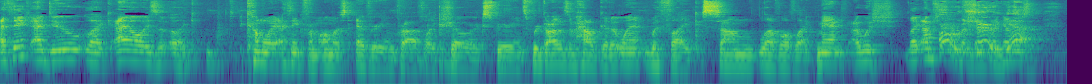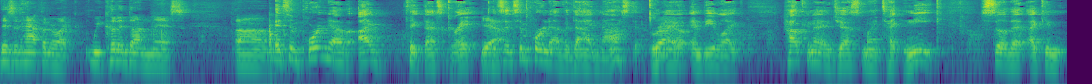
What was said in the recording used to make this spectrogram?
I think I do like I always like come away I think from almost every improv like show or experience regardless of how good it went with like some level of like man I wish like I'm sure Oh, everybody sure, does, like, I yeah. wish this had happened or like we could have done this um, it's important to have i think that's great Yeah. it's important to have a diagnostic you Right. know, and be like how can i adjust my technique so that i can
